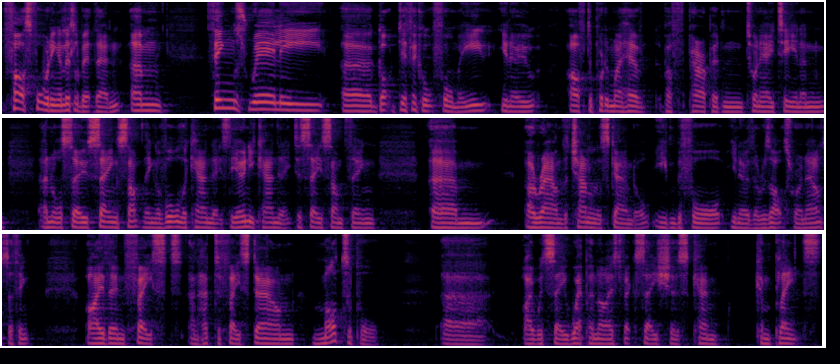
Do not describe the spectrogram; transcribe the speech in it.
fast forwarding a little bit then, um, things really uh, got difficult for me, you know, after putting my head above the parapet in 2018 and and also saying something of all the candidates, the only candidate to say something um, around the Challenor scandal, even before you know the results were announced. I think I then faced and had to face down multiple uh, I would say, weaponized, vexatious cam- complaints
